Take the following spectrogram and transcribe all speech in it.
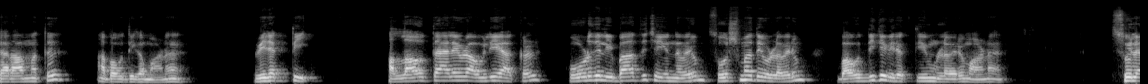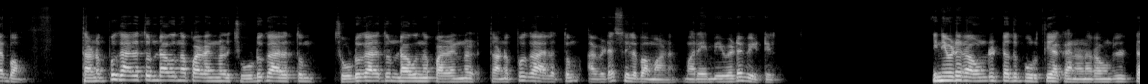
കറാമത്ത് അഭൗതികമാണ്. വിരക്തി. അള്ളാഹു താലയുടെ ഔലിയാക്കൾ കൂടുതൽ ഇബാദത്ത് ചെയ്യുന്നവരും സൂക്ഷ്മതയുള്ളവരും ഭൗതിക വിരക്തിയുമുള്ളവരുമാണ്. സുലഭം. തണുപ്പ് കാലത്തുണ്ടാകുന്ന പഴങ്ങൾ ചൂടുകാലത്തും ചൂടുകാലത്തുണ്ടാകുന്ന പഴങ്ങൾ തണുപ്പ് കാലത്തും അവിടെ സുലഭമാണ്. മറേമ്പിയുടെ വീട്ടിൽ. ഇനി ഇവിടെ റൗണ്ട് ഇട്ടത് പൂർത്തിയാക്കാനാണ്. റൗണ്ടിലിട്ട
